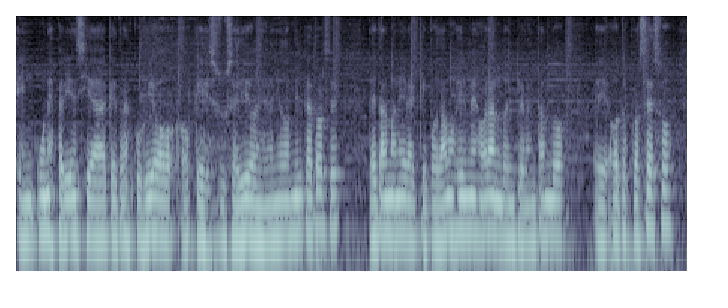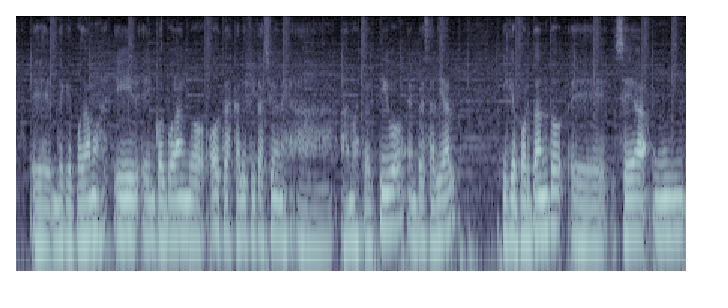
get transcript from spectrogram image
en una experiencia que transcurrió o que sucedió en el año 2014, de tal manera que podamos ir mejorando, implementando eh, otros procesos, de que podamos ir incorporando otras calificaciones a, a nuestro activo empresarial y que por tanto sea un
